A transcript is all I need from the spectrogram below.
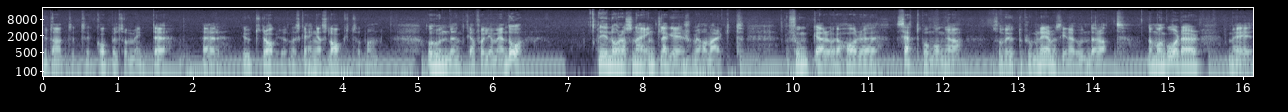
Utan att ett koppel som inte är utdraget utan det ska hänga slakt så att man och hunden kan följa med ändå. Det är några sådana enkla grejer som jag har märkt funkar och jag har eh, sett på många som är ute och promenerar med sina hundar att när man går där med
